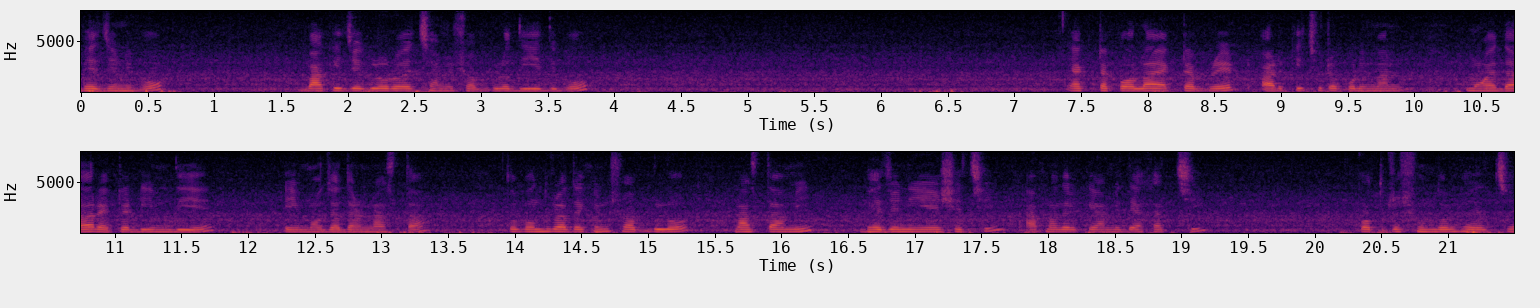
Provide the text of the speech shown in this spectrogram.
ভেজে নিব। বাকি যেগুলো রয়েছে আমি সবগুলো দিয়ে দিব। একটা কলা, একটা ব্রেড আর কিছুটা পরিমাণ ময়দা আর একটা ডিম দিয়ে এই মজাদার নাস্তা। তো বন্ধুরা দেখেন সবগুলো নাস্তা আমি ভেজে নিয়ে এসেছি। আপনাদেরকে আমি দেখাচ্ছি। কতটা সুন্দর হয়েছে।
